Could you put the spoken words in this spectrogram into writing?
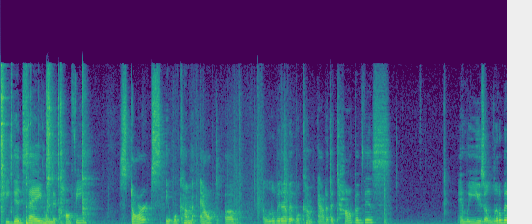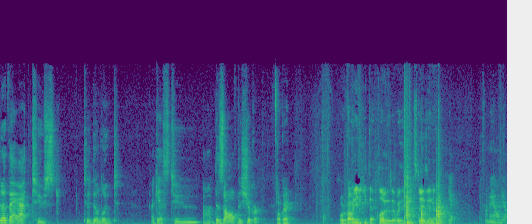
She did say when the coffee starts, it will come out of, a little bit of it will come out of the top of this. And we use a little bit of that to, to dilute, I guess to uh, dissolve the sugar. Okay. Well, we probably need to keep that closed. That way the heat stays in it. Yeah, for now, yeah.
